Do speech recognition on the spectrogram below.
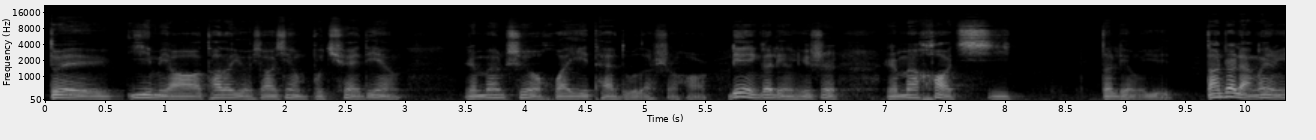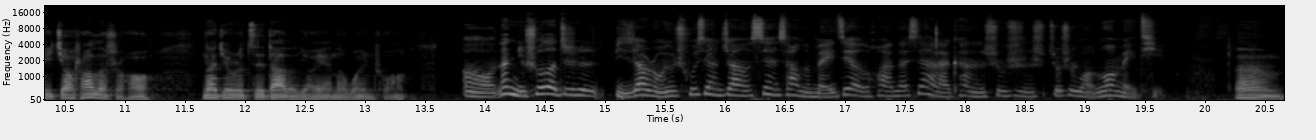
对疫苗它的有效性不确定，人们持有怀疑态度的时候；另一个领域是人们好奇的领域。当这两个领域交叉的时候，那就是最大的谣言的温床。哦，那你说的就是比较容易出现这样现象的媒介的话，那现在来看是不是就是网络媒体？嗯，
